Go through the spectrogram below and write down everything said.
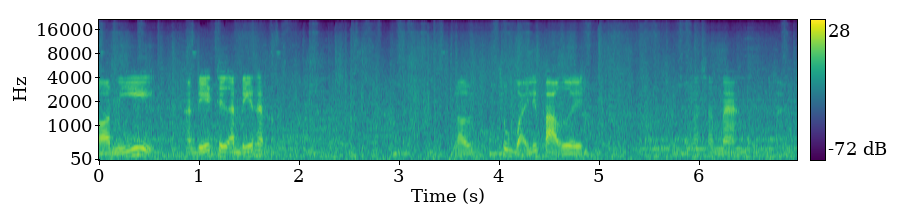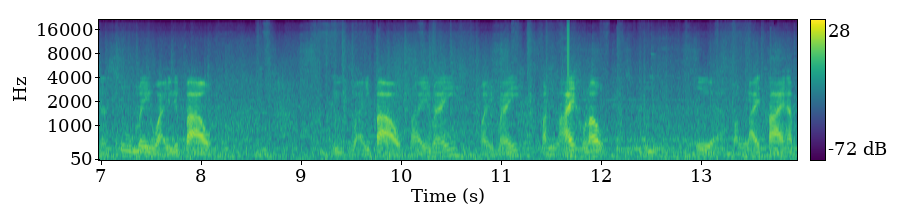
ตอนนี้อันเดสเจออันเดสครับ เราสู้ไหวหรือเปล่าเอ่ยลักษณะอาจจะสู้ไม่ไหวหรือเปล่าหรือไหวเปล่าไหวไหมไหวไหมฝันร้ายของเราเออฝันร้ายตายครับ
